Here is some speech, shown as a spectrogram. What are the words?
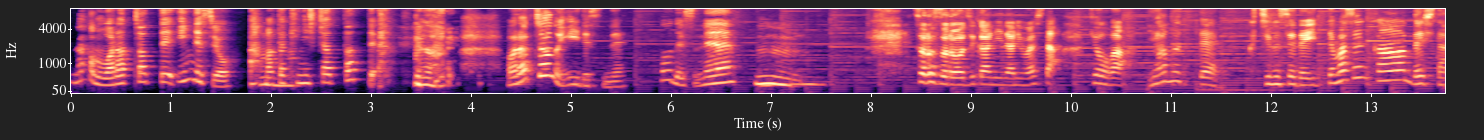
なんかもう笑っちゃっていいんですよ。あ、また気にしちゃったって。笑っちゃうのいいですね。そうですね。うん。そろそろお時間になりました。今日は、やむって口癖で言ってませんか？でした。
